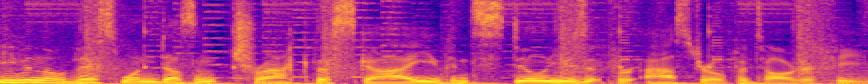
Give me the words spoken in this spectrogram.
Even though this one doesn't track the sky, you can still use it for astrophotography.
